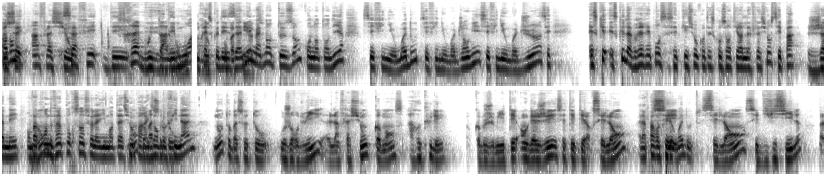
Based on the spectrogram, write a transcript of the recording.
de cette inflation ça fait des, très brutale. Des mois, presque des années, maintenant deux ans qu'on entend dire c'est fini au mois d'août, c'est fini au mois de janvier, c'est fini au mois de juin. Est-ce que, est que, la vraie réponse à cette question, quand est-ce qu'on sortira de l'inflation, c'est pas jamais? On va prendre 20% sur l'alimentation, par exemple, au final. Non, Thomas Soto, aujourd'hui, l'inflation commence à reculer comme je m'y étais engagé cet été. Alors c'est lent. Elle n'a pas au mois d'août. C'est lent, c'est difficile. Euh,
